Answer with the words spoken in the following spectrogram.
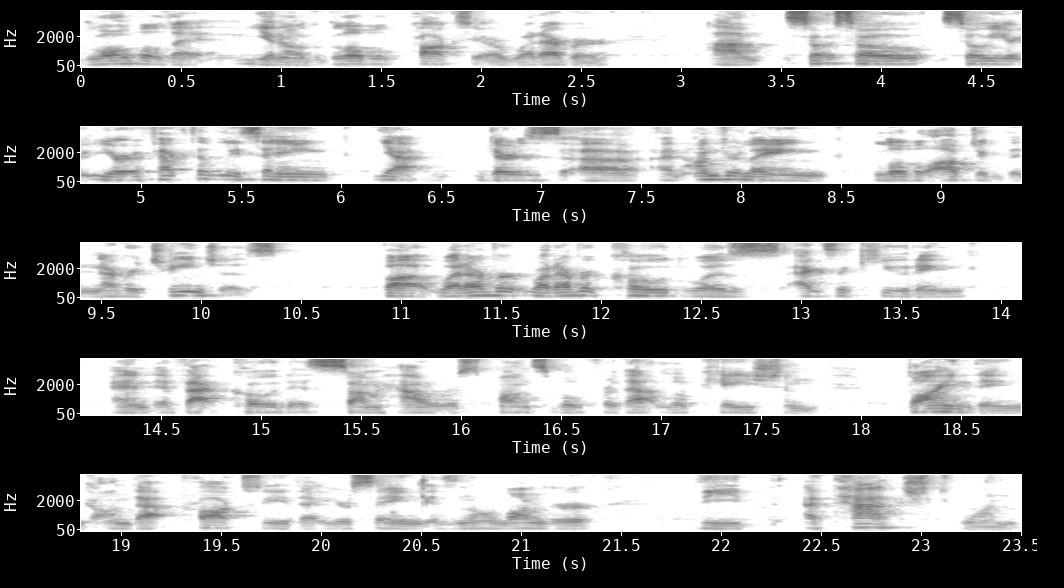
global that you know the global proxy or whatever. Um, so so so you're you're effectively saying yeah there's uh, an underlying global object that never changes, but whatever whatever code was executing and if that code is somehow responsible for that location binding on that proxy that you're saying is no longer the attached one,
